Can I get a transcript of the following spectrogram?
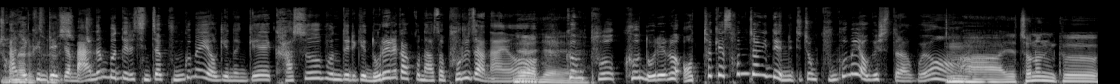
전화를 아니 근데 이제 많은 분들이 진짜 궁금해 여기는 게 가수분들이 이렇게 노래를 갖고 나서 부르잖아요. 네, 네. 그럼 부, 그 노래는 어떻게 선정이 되는지 좀 궁금해 여기시더라고요. 음. 아, 예, 저는 그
